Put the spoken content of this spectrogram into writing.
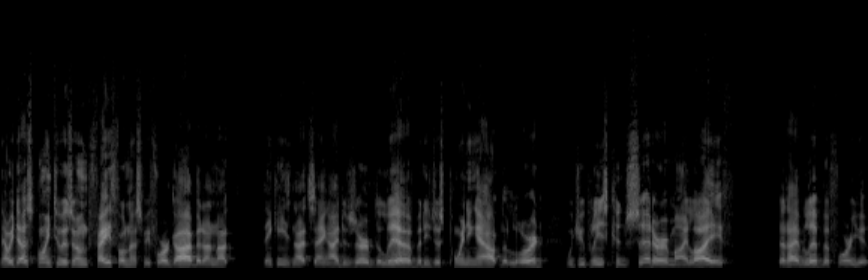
Now he does point to his own faithfulness before God, but I'm not think he's not saying I deserve to live, but he's just pointing out that Lord, would you please consider my life that I've lived before you?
